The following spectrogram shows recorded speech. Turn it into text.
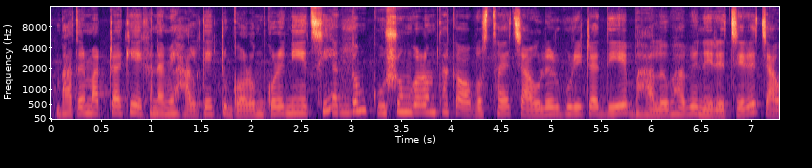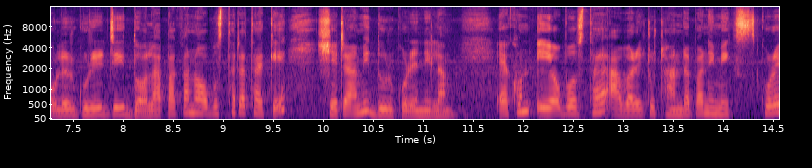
ভাতের মাঠটাকে এখানে আমি হালকা একটু গরম করে নিয়েছি। একদম কুসুম গরম থাকা অবস্থায় চাউলের গুঁড়িটা দিয়ে ভালোভাবে নেড়ে চেড়ে চাউলের গুঁড়ির যেই দলা পাকানো অবস্থাটা থাকে, সেটা আমি দূর করে নিলাম। এখন এই অবস্থায় আবার একটু ঠান্ডা পানি মিক্স করে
